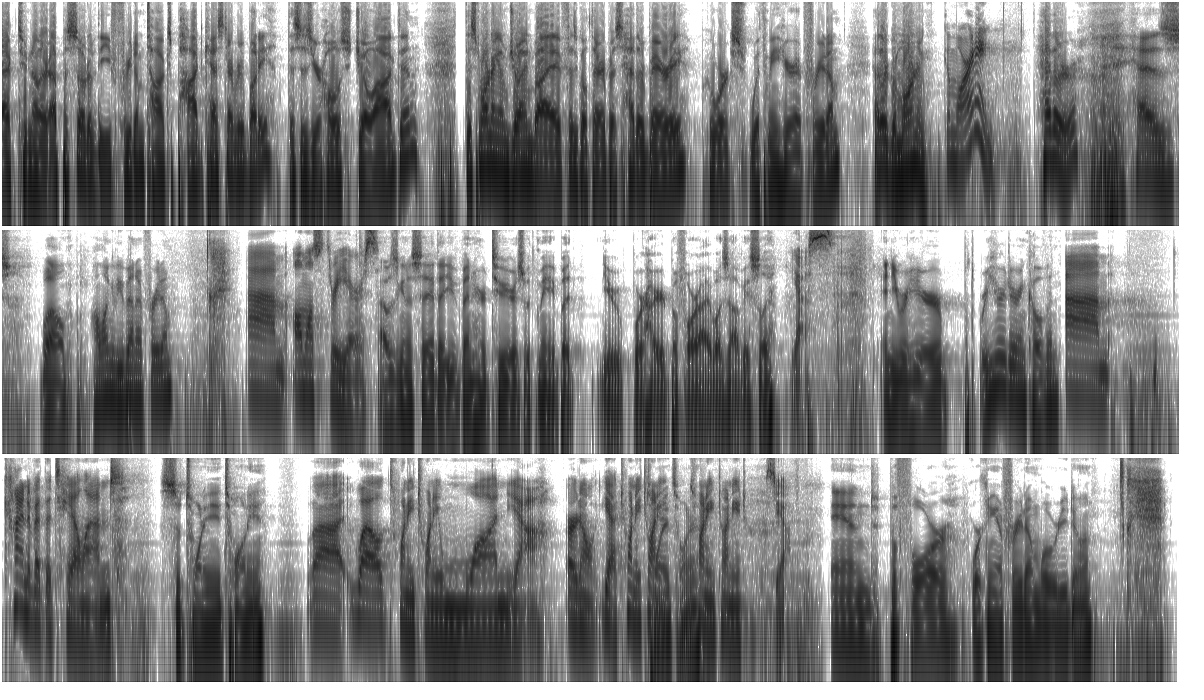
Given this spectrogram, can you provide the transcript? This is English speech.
back to another episode of the Freedom Talks podcast, everybody. This is your host, Joe Ogden. This morning I'm joined by physical therapist Heather Barry, who works with me here at Freedom. Heather, good morning. Good morning. Heather has, well, how long have you been at Freedom? Um, almost three years. I was going to say that you've been here two years with me, but you were hired before I was, obviously. Yes. And you were here, were you here during COVID? Um, kind of at the tail end. so 2020. Uh, well, 2021, yeah. Or no, yeah, 2020. 2020. 2020, yeah. And before working at Freedom, what were you doing?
